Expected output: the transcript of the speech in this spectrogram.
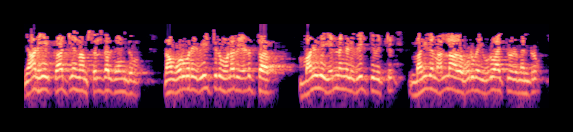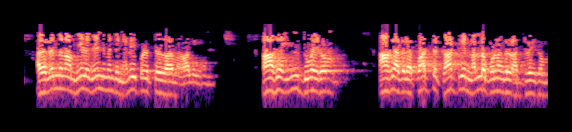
ஞானிகள் காட்டிய நாம் செல்தல் வேண்டும். நாம் ஒருவரை வீழ்த்திடும் உணர்வை எடுத்தால் மனித எண்ணங்களை வீழ்த்துவிட்டு மனிதன் அல்லாத உருவை உருவாக்கிவிடும் என்றும் அதிலிருந்து நாம் மீள வேண்டும் என்று நிலைப்படுத்துவதான ஆலயம் ஆக இது துவைரம். ஆக அதுல பார்த்த காட்டிய நல்ல குணங்கள் அத்வைதம்.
